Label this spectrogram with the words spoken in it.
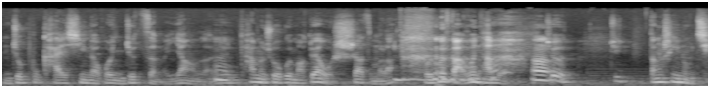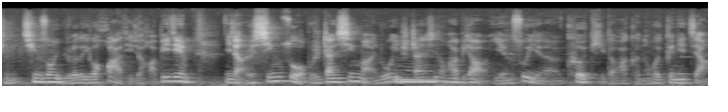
你就不开心的，或者你就怎么样了？嗯、他们说龟毛，对啊，我是啊，怎么了？我就会反问他们，就就当成一种轻轻松娱乐的一个话题就好。毕竟你讲的是星座，不是占星嘛。如果你是占星的话，比较严肃一点的课题的话，可能会跟你讲，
